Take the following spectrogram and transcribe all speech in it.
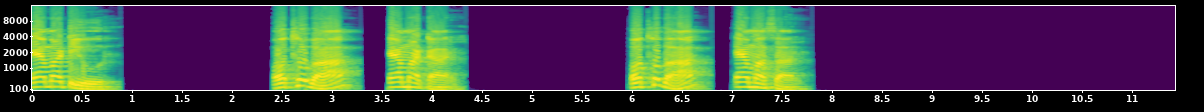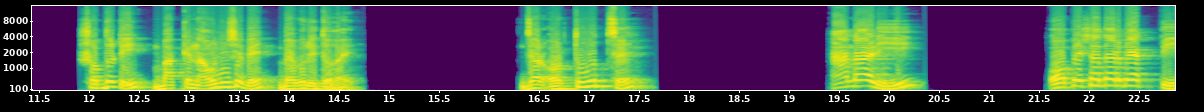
অ্যামাটিউর অথবা অ্যামাটার অথবা অ্যামাসার শব্দটি বাক্যে নাউন হিসেবে ব্যবহৃত হয় যার অর্থ হচ্ছে আনাড়ি অপেশাদার ব্যক্তি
